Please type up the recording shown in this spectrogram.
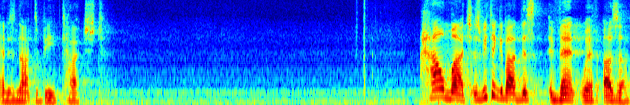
and is not to be touched. how much, as we think about this event with Uzzah,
